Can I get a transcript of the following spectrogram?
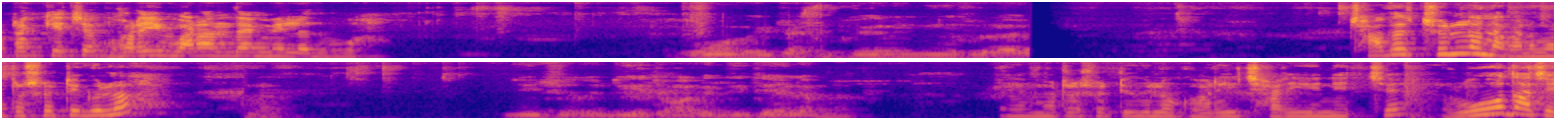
ওটা কেচে ঘরেই বারান্দায় মেলে দেবো। ছাদের ছুললে না কেন মটরশুঁটিগুলো? তোমাকে দিতে এলাম না। এই মটরশুঁটিগুলো ঘরেই ছাড়িয়ে নিচ্ছে। রোদ আছে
